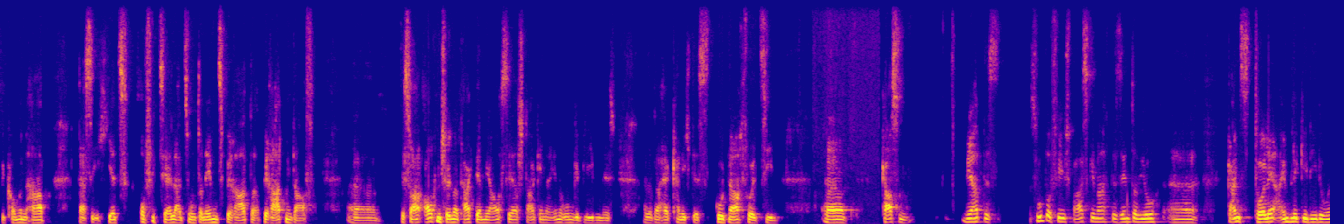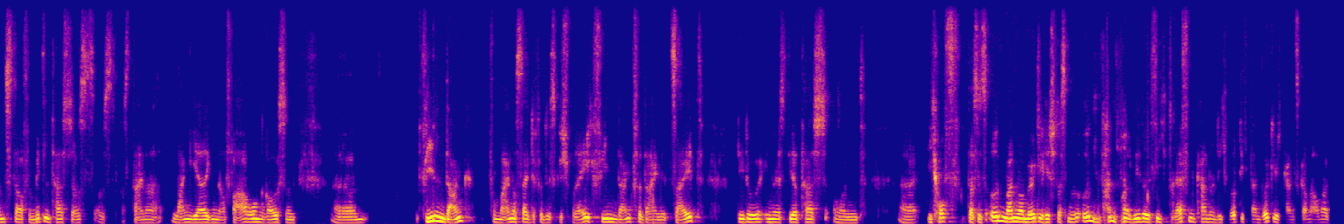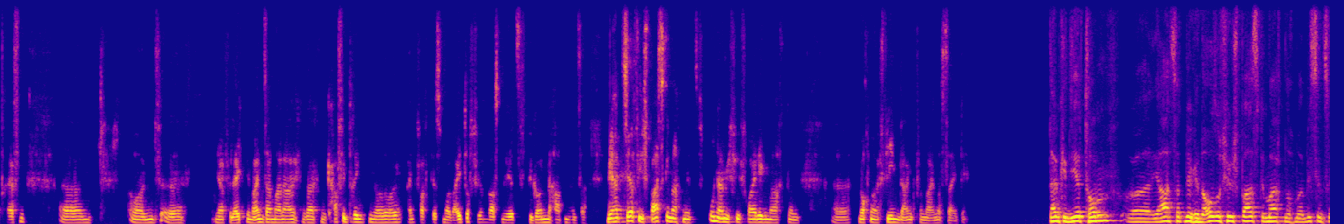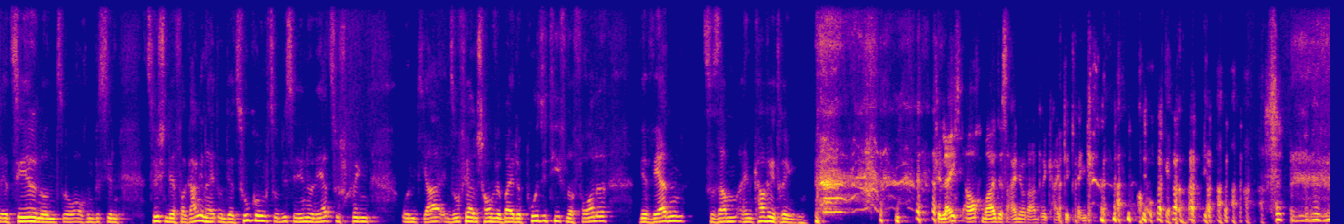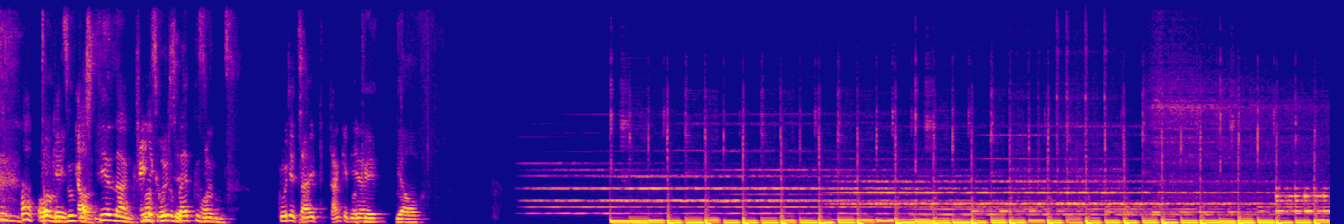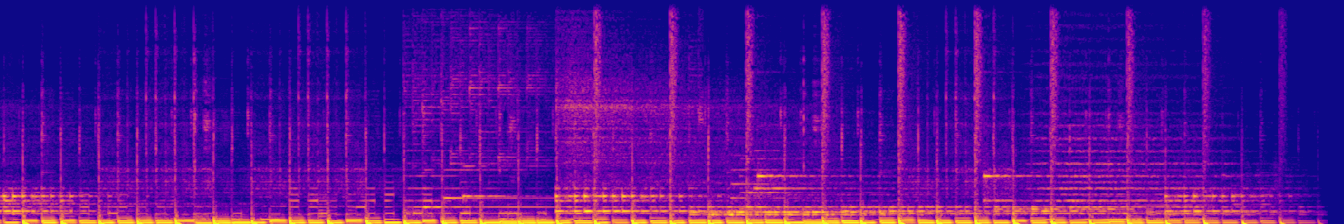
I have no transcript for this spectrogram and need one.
bekommen habe, dass ich jetzt offiziell als Unternehmensberater beraten darf. Äh, das war auch ein schöner Tag, der mir auch sehr stark in Erinnerung geblieben ist. Also daher kann ich das gut nachvollziehen. Äh, Carsten, mir hat es super viel Spaß gemacht, das Interview. Äh, ganz tolle Einblicke, die du uns da vermittelt hast aus, aus, aus deiner langjährigen Erfahrung raus. Und ähm, vielen Dank von meiner Seite für das Gespräch. Vielen Dank für deine Zeit, die du investiert hast. Und äh, ich hoffe, dass es irgendwann mal möglich ist, dass man irgendwann mal wieder sich treffen kann. Und ich würde dich dann wirklich ganz gerne auch mal treffen. Ähm, und äh, ja, vielleicht gemeinsam mal einen Kaffee trinken oder einfach das mal weiterführen, was wir jetzt begonnen haben. Also, mir hat sehr viel Spaß gemacht, mir hat unheimlich viel Freude gemacht und äh, nochmal vielen Dank von meiner Seite. Danke dir, Tom. Äh, ja, es hat mir genauso viel Spaß gemacht, noch mal ein bisschen zu erzählen und so auch ein bisschen zwischen der Vergangenheit und der Zukunft so ein bisschen hin und her zu springen. Und ja, insofern schauen wir beide positiv nach vorne. Wir werden zusammen einen Kaffee trinken. Vielleicht auch mal das eine oder andere Kaltgetränk. auch gerne, ja. okay, super. Carsten, Vielen Dank. Mach's Grüße gut und bleib gesund. Und gute Zeit. Danke dir. Okay, dir auch.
